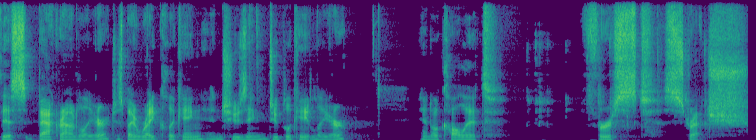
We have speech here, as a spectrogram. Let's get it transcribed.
this background layer just by right clicking and choosing duplicate layer. And I'll call it first stretch.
